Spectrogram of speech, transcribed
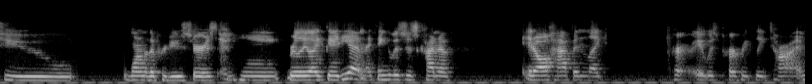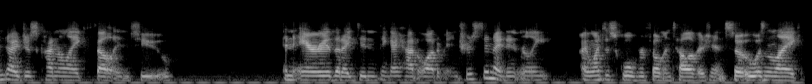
to one of the producers, and he really liked the idea. And I think it was just kind of it all happened like per- it was perfectly timed. I just kind of like fell into an area that I didn't think I had a lot of interest in. I didn't really I went to school for film and television, so it wasn't like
